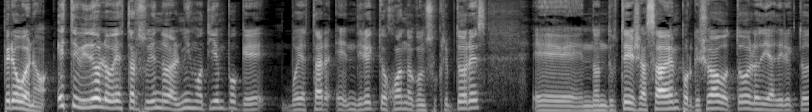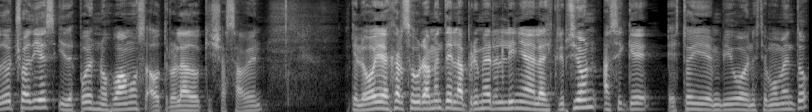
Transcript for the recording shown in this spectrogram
Pero bueno, este video lo voy a estar subiendo al mismo tiempo que voy a estar en directo jugando con suscriptores. Eh, en donde ustedes ya saben, porque yo hago todos los días directo de 8 a 10 y después nos vamos a otro lado que ya saben que lo voy a dejar seguramente en la primera línea de la descripción, así que estoy en vivo en este momento.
